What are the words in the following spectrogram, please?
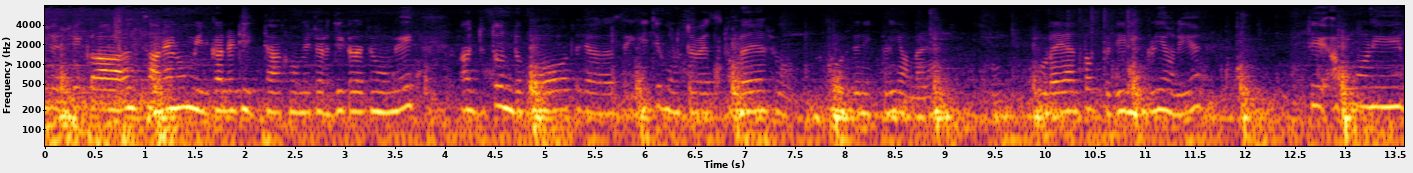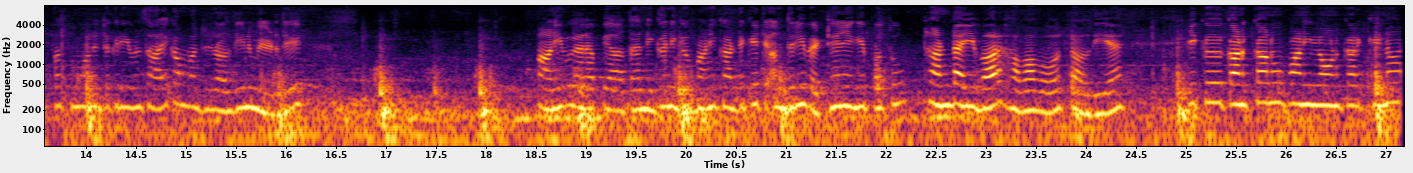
ਸਤਿ ਸ਼੍ਰੀ ਅਕਾਲ। ਸਾਰਿਆਂ ਨੂੰ ਉਮੀਦ ਕਰਦੇ ਠੀਕ ਠਾਕ ਹੋਗੇ ਚੜ੍ਹਦੀ ਕਲਾ ਚ ਹੋਗੇ ਅੱਜ ਧੁੰਦ ਬਹੁਤ ਜ਼ਿਆਦਾ ਸੀਗੀ ਤੇ ਹੁਣ ਤਾਂ ਵੈਸੇ ਥੋੜਾ ਜਿਹਾ ਸੂਰਜ ਨਿਕਲ ਆਉਂਦਾ ਹੈ। ਥੋੜਾ ਜਿਹਾ ਧੁੱਪ ਜੀ ਨਿਕਲ ਆਉਂਦੀ ਹੈ। ਤੇ ਆਪਾਂ ਨੇ ਪਸ਼ੂਆਂ ਨੇ ਤਕਰੀਬਨ ਸਾਰੇ ਕੰਮ ਅੱਜ ਜਲਦੀ ਨਿਮੇੜਦੇ ਪਾਣੀ ਵਗੈਰਾ ਪਿਆਤਾ ਨਿੱਘਾ ਨਿੱਘਾ ਪਾਣੀ ਕੱਢ ਕੇ ਤੇ ਅੰਦਰ ਹੀ ਬੈਠੇ ਨੇਗੇ ਪਸ਼ੂ। ਠੰਡ ਆਈ, ਬਾਹਰ ਹਵਾ ਬਹੁਤ ਚੱਲਦੀ ਹੈ। ਇੱਕ ਕਣਕਾਂ ਨੂੰ ਪਾਣੀ ਲਾਉਣ ਕਰਕੇ ਨਾ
